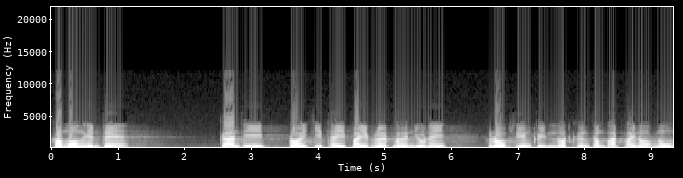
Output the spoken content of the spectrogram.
เขามองเห็นแต่การที่ปล่อยจิตให้ไปเพลิดเพลินอยู่ในรูปเสียงกลิ่นรสเครื่องสัมผัสภายนอกนู่น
